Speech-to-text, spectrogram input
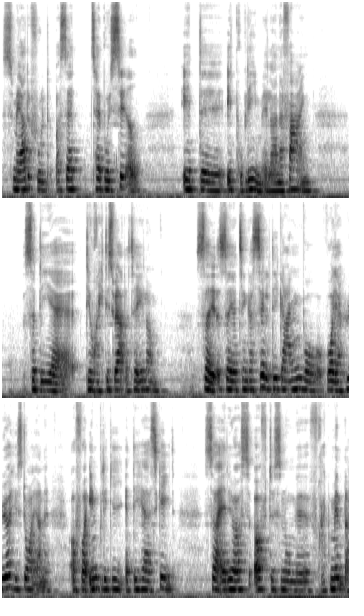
smertefuldt og så tabuiseret et, øh, et problem eller en erfaring. Så det er, det er jo rigtig svært at tale om. Så, så jeg tænker selv de gange, hvor, hvor jeg hører historierne og får indblik i, at det her er sket, så er det også ofte sådan nogle øh, fragmenter,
